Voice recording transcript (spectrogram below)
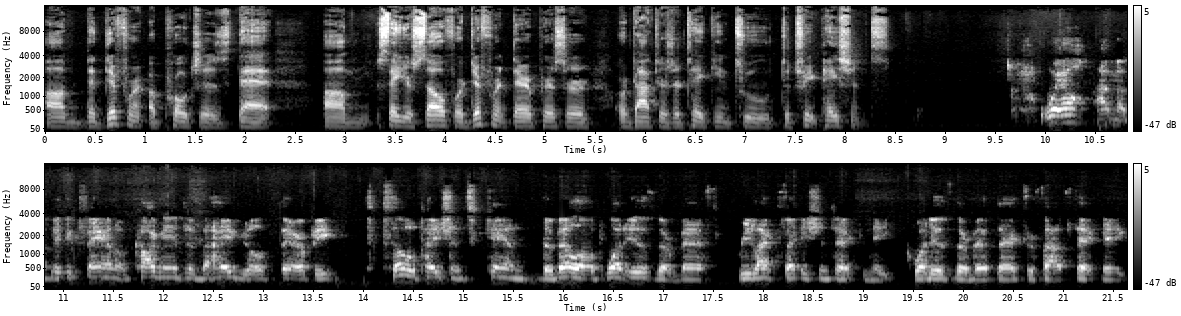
um, the different approaches that, um, say, yourself or different therapists or or doctors are taking to to treat patients? Well, I'm a big fan of cognitive behavioral therapy so patients can develop what is their best relaxation technique, what is their best exercise technique,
